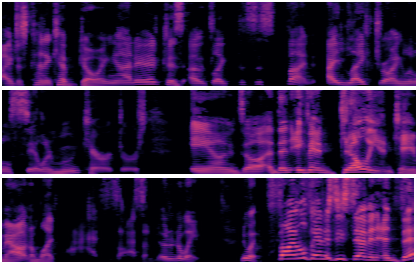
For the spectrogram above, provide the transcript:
I just kind of kept going at it because I was like, this is fun. I like drawing little Sailor Moon characters. And uh and then Evangelion came out, and I'm like, ah, this is awesome. No, no, no, wait. No, wait. Final Fantasy VII and then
